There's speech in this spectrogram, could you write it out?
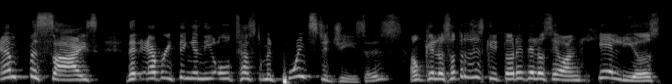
emphasize that everything in the Old Testament points to Jesus, Aunque los otros escritores de los evangelios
